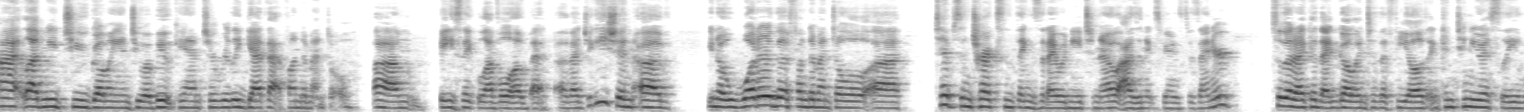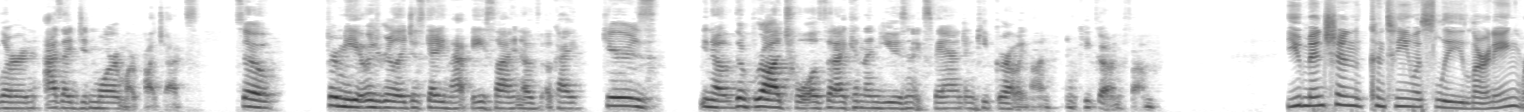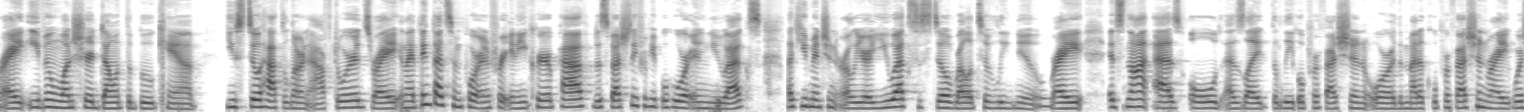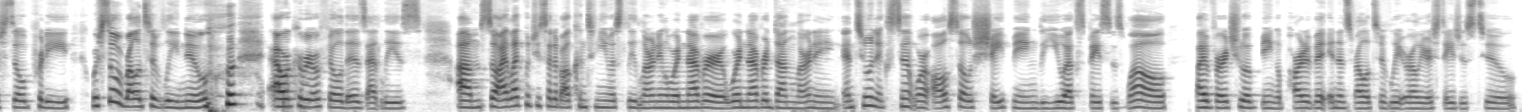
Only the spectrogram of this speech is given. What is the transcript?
it led me to going into a boot camp to really get that fundamental, um, basic level of, of education of, you know, what are the fundamental uh, tips and tricks and things that I would need to know as an experience designer so that I could then go into the field and continuously learn as I did more and more projects. So for me, it was really just getting that baseline of, okay, here's, you know, the broad tools that I can then use and expand and keep growing on and keep going from. You mentioned continuously learning, right? Even once you're done with the boot camp, you still have to learn afterwards, right? And I think that's important for any career path, but especially for people who are in UX. Like you mentioned earlier, UX is still relatively new, right? It's not as old as like the legal profession or the medical profession, right? We're still pretty, we're still relatively new. Our career field is at least. Um, so I like what you said about continuously learning. We're never, we're never done learning, and to an extent, we're also shaping the UX space as well by virtue of being a part of it in its relatively earlier stages too.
